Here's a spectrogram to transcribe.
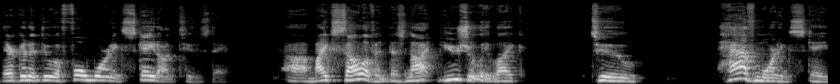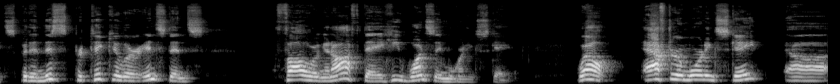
they're going to do a full morning skate on Tuesday. Uh, Mike Sullivan does not usually like to have morning skates, but in this particular instance, following an off day, he wants a morning skate. Well, after a morning skate, uh,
